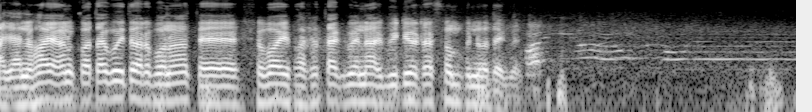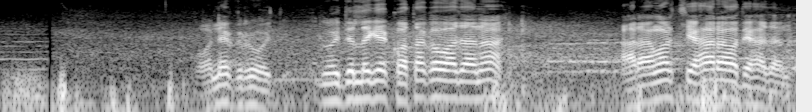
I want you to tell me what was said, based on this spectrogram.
আজান হয়, এখন কথা কইতে পারব না, তে সবাই পাশে থাকবেন আর ভিডিওটা সম্পূর্ণ দেখবেন। অনেক রোদ। রোদের লেগে কথা কওয়া যায় না আর আমার চেহারাও দেখা যায় না।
